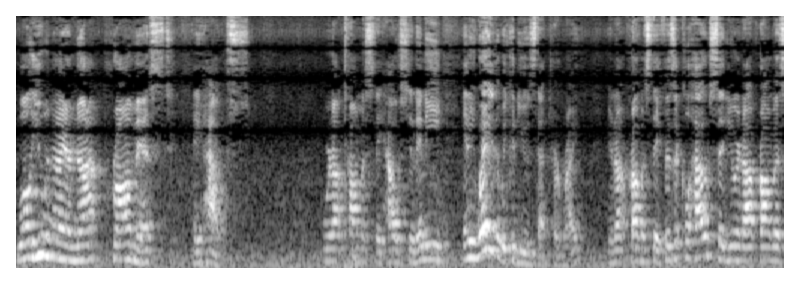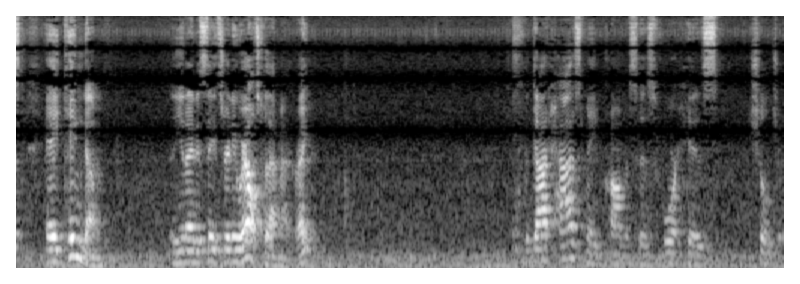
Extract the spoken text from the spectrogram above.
while you and I are not promised a house, we're not promised a house in any any way that we could use that term, right? You're not promised a physical house, and you are not promised a kingdom in the United States or anywhere else for that matter, right? But God has made promises for his children.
